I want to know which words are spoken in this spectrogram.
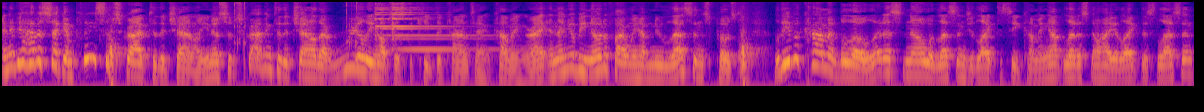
And if you have a second, please subscribe to the channel. You know, subscribing to the channel, that really helps us to keep the content coming, right? And then you'll be notified when we have new lessons posted. Leave a comment below. Let us know what lessons you'd like to see coming up. Let us know how you like this lesson.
